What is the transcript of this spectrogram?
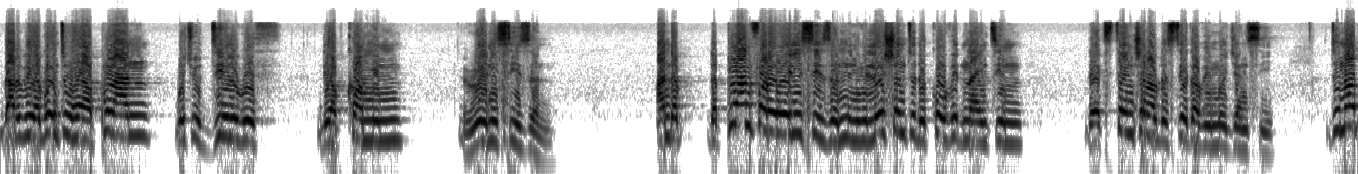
that we are going to hear a plan which will deal with the upcoming rainy season. And the, the plan for the rainy season in relation to the COVID-19, the extension of the state of emergency, do not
